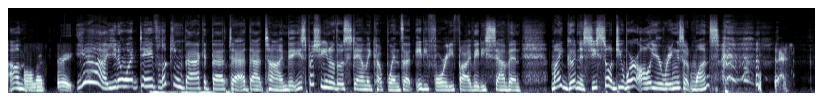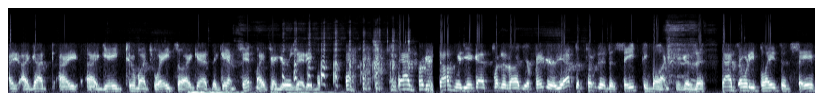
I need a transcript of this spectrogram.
Um, oh, that's great. Yeah, you know what, Dave? Looking back at that uh, at that time, especially you know those Stanley Cup wins at 84, 85, 87. My goodness, you still do you wear all your rings at once? I, I got I, I gained too much weight, so I can't I can't fit my fingers anymore. That's pretty tough when you got to put it on your finger. You have to put it in a safety box because that's the only place it's safe.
